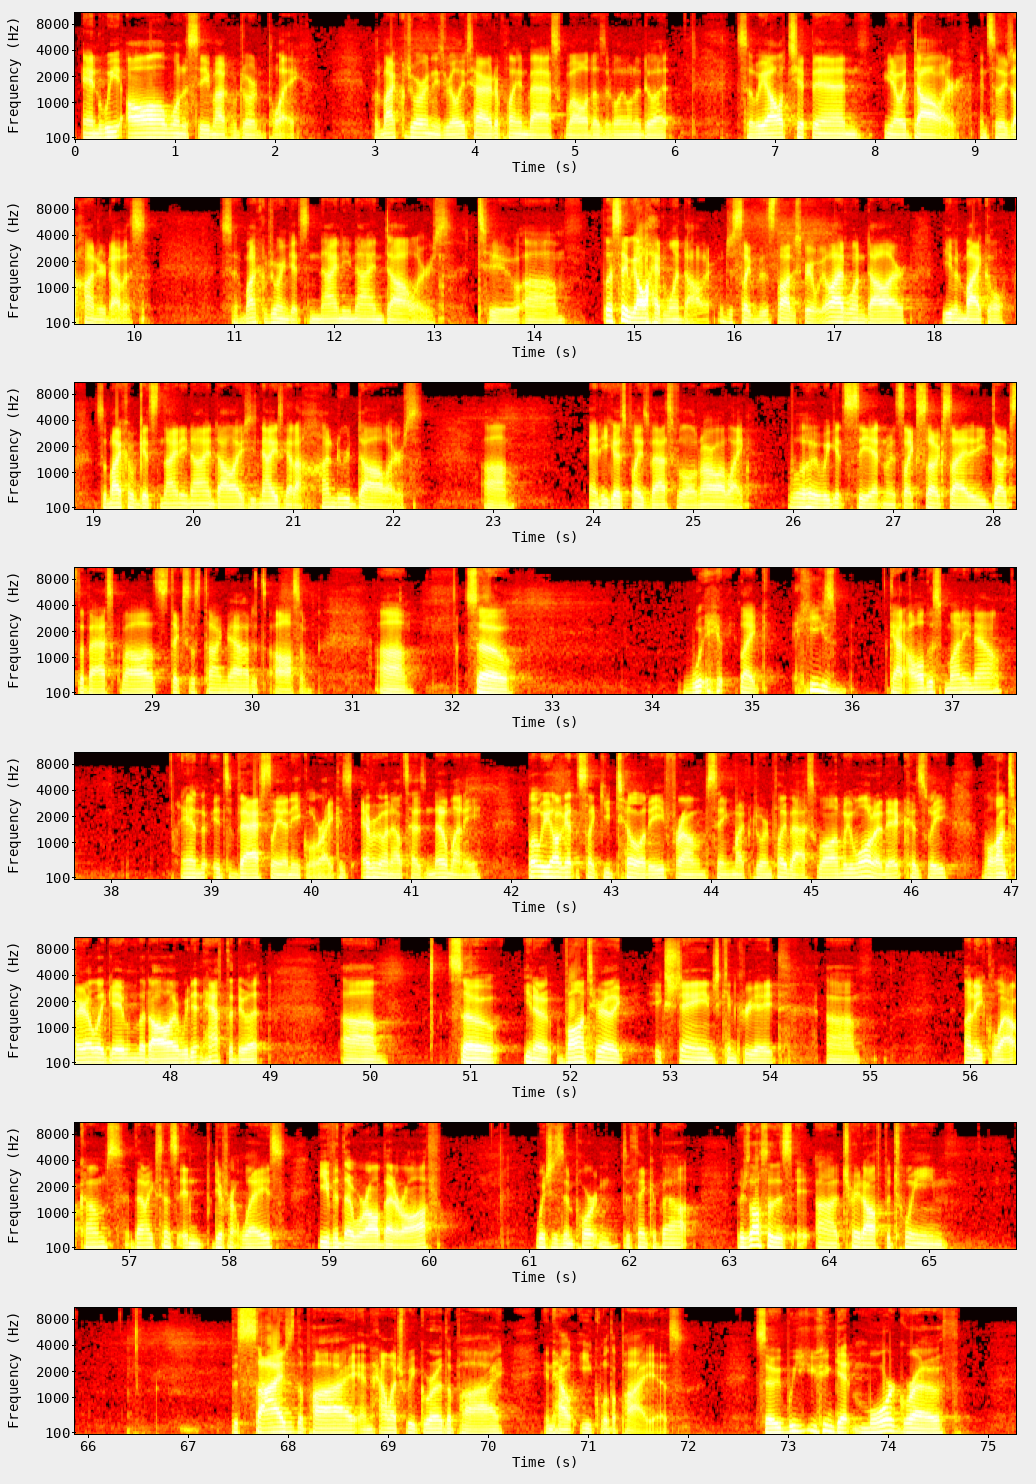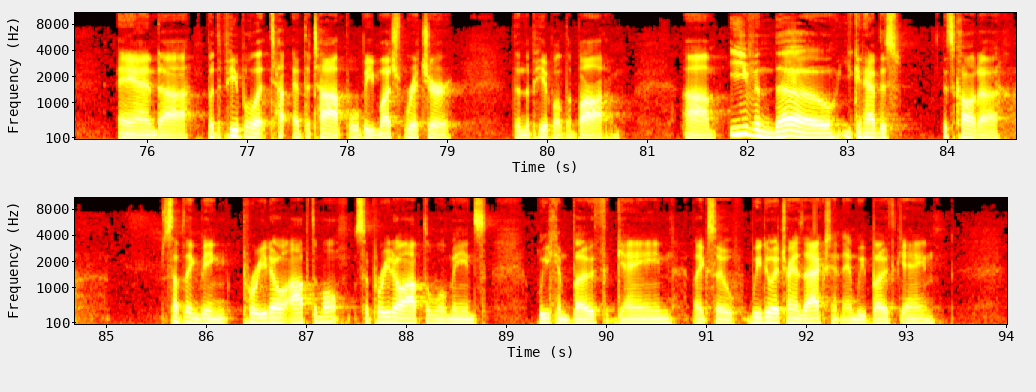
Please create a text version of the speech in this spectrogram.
and we all want to see Michael Jordan play. But Michael Jordan, he's really tired of playing basketball, doesn't really want to do it. So we all chip in, you know, a dollar. And so there's a hundred of us. So Michael Jordan gets $99 to, um, let's say we all had $1. Just like this thought experiment, we all had $1, even Michael. So Michael gets $99. He, now he's got a $100. Um, and he goes plays basketball, and we're all like, Whoa, we get to see it, and it's like so excited. He dunks the basketball, sticks his tongue out. It's awesome. Um, so, we, like, he's got all this money now, and it's vastly unequal, right? Because everyone else has no money, but we all get this like utility from seeing Michael Jordan play basketball, and we wanted it because we voluntarily gave him the dollar. We didn't have to do it. Um, so, you know, voluntarily exchange can create um, unequal outcomes, if that makes sense, in different ways, even though we're all better off, which is important to think about. There's also this uh, trade off between the size of the pie and how much we grow the pie and how equal the pie is. So we, you can get more growth, and uh, but the people at, t- at the top will be much richer than the people at the bottom. Um, even though you can have this, it's called a something being Pareto optimal. So Pareto optimal means we can both gain. Like so, we do a transaction and we both gain,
